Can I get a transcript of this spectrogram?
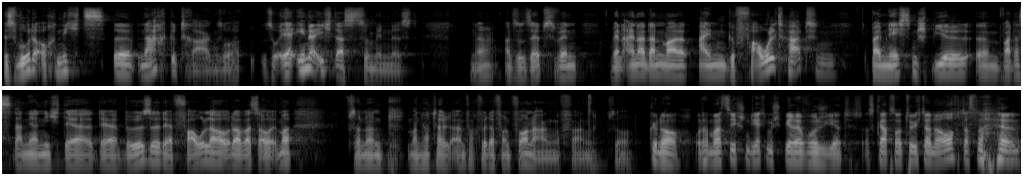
es wurde auch nichts äh, nachgetragen, so, so erinnere ich das zumindest. Ne? Also selbst wenn, wenn einer dann mal einen gefault hat, beim nächsten Spiel ähm, war das dann ja nicht der, der Böse, der Fauler oder was auch immer, sondern pff, man hat halt einfach wieder von vorne angefangen. So. Genau. Oder man hat sich schon direkt im Spiel revanchiert. Das gab's natürlich dann auch, dass man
